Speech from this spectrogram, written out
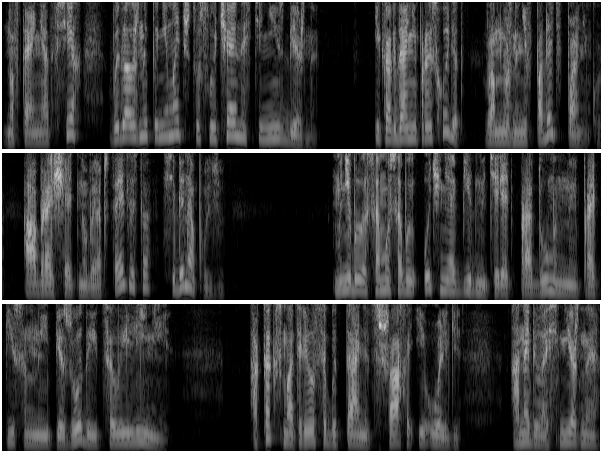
но втайне от всех вы должны понимать, что случайности неизбежны. И когда они происходят, вам нужно не впадать в панику, а обращать новые обстоятельства себе на пользу. Мне было, само собой, очень обидно терять продуманные, прописанные эпизоды и целые линии. А как смотрелся бы танец Шаха и Ольги? Она белоснежная,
